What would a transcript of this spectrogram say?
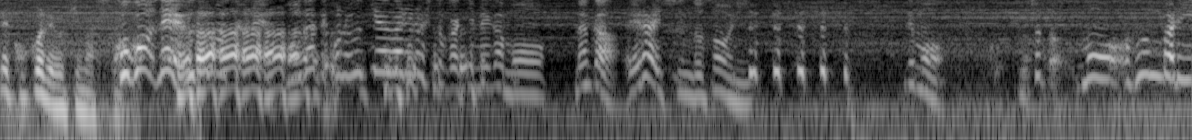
で、ここで浮きました。ここね、浮きましたね。もうだって この浮き上がりの人が決めがもう、なんか、えらいしんどそうに。でも、ちょっと、もう、踏ん張り。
